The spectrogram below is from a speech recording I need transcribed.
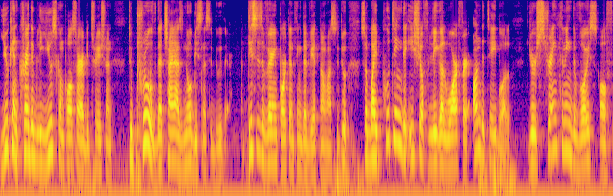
you can credibly use compulsory arbitration to prove that China has no business to do there. This is a very important thing that Vietnam has to do. So by putting the issue of legal warfare on the table, you're strengthening the voice of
